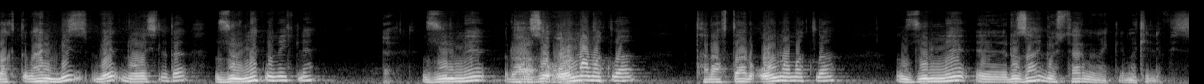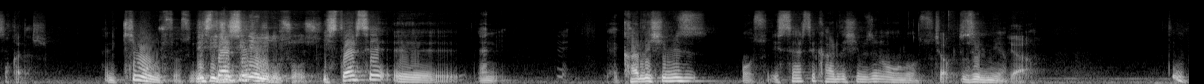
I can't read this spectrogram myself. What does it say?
baktım. Hani biz ve dolayısıyla da zulmetmemekle. Zulme razı olmamakla, taraftar olmamakla, zulme e, rıza göstermemekle mükellefiz. O kadar. Hani kim olursa olsun. Neticesi ne olursa olsun. İsterse e, yani e, kardeşimiz olsun, isterse kardeşimizin oğlu olsun. Çok güzel. Zulmü yap. Ya. Değil mi?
